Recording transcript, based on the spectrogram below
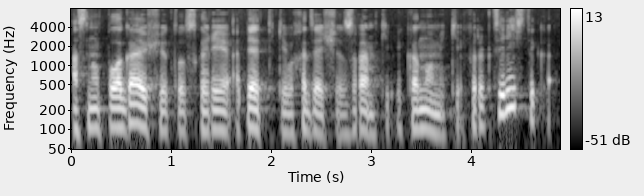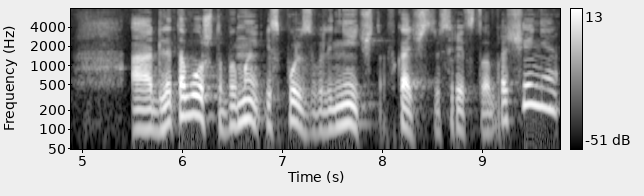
основополагающая, это скорее опять-таки выходящая за рамки экономики характеристика, а для того, чтобы мы использовали нечто в качестве средства обращения,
